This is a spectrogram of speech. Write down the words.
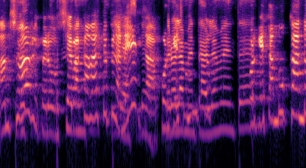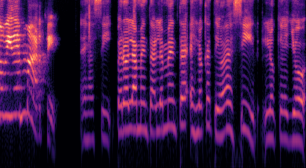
I'm sorry, pero, se va a acabar este planeta. pero lamentablemente... porque están buscando vida en Marte. Es así, pero lamentablemente es lo que te iba a decir, lo que yo,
